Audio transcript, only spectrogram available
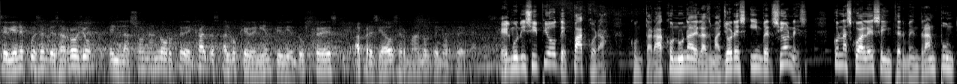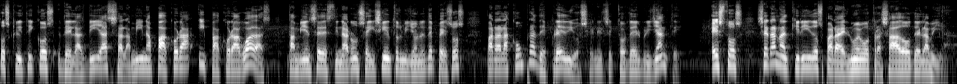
Se viene pues el desarrollo en la zona norte de Caldas, algo que venían pidiendo ustedes, apreciados hermanos del norte de Caldas. El municipio de Pácora contará con una de las mayores inversiones, con las cuales se intervendrán puntos críticos de las vías Salamina-Pácora y Pácora-Aguadas. También se destinaron 600 millones de pesos para la compra de predios en el sector del Brillante. Estos serán adquiridos para el nuevo trazado de la vía.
